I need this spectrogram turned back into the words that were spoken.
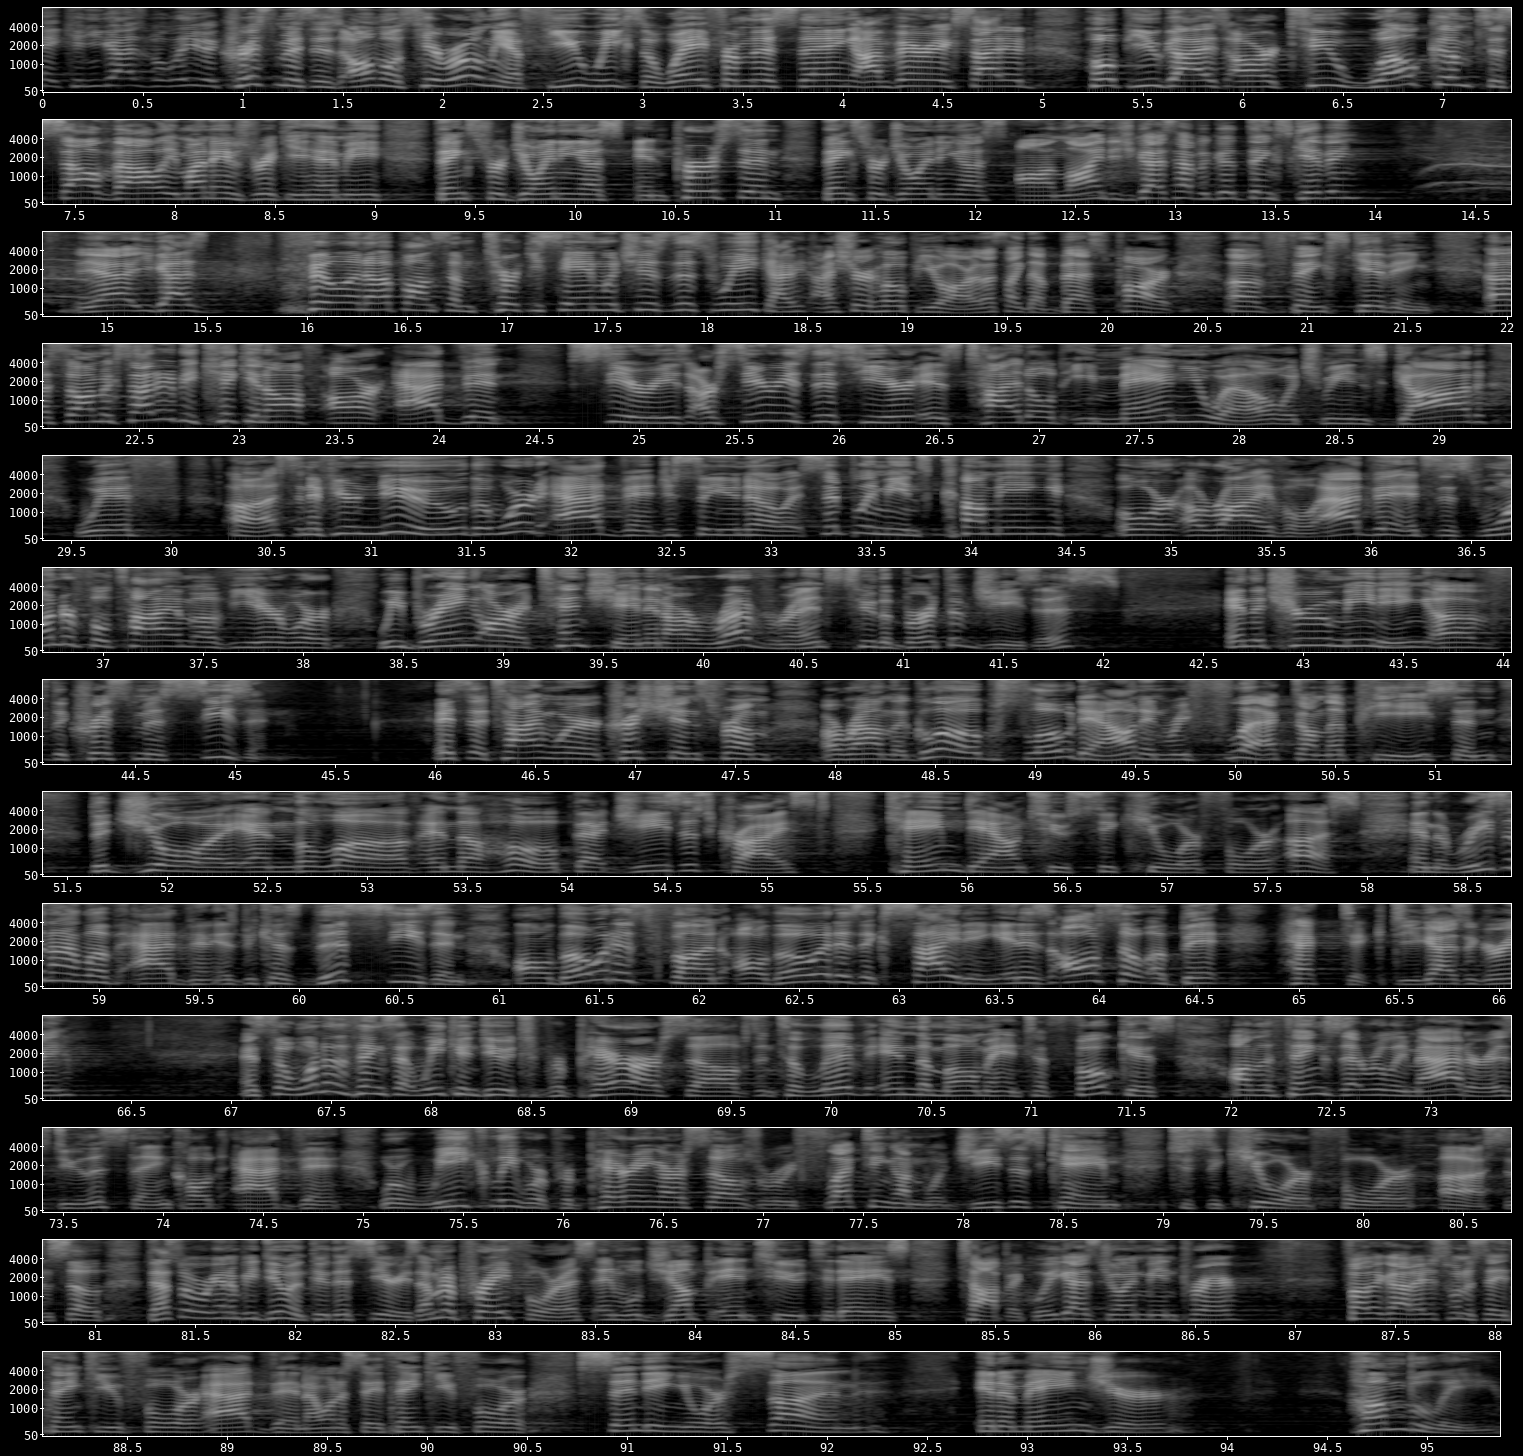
Hey, can you guys believe it? Christmas is almost here. We're only a few weeks away from this thing. I'm very excited. Hope you guys are too. Welcome to South Valley. My name is Ricky Hemme. Thanks for joining us in person. Thanks for joining us online. Did you guys have a good Thanksgiving? Yeah, you guys filling up on some turkey sandwiches this week. I, I, sure hope you are. That's like the best part of Thanksgiving. Uh, so I'm excited to be kicking off our Advent series. Our series this year is titled Emmanuel, which means God with us. And if you're new, the word Advent, just so you know, it simply means coming or arrival. Advent, it's this wonderful time of year where we bring our attention and our reverence to the birth of Jesus and the true meaning of the Christmas season. It's a time where Christians from around the globe slow down and reflect on the peace and the joy and the love and the hope that Jesus Christ came down to secure for us. And the reason I love Advent is because this season, although it is fun, although it is exciting, it is also a bit hectic. Do you guys agree? And so, one of the things that we can do to prepare ourselves and to live in the moment and to focus on the things that really matter is do this thing called Advent. We're weekly, we're preparing ourselves, we're reflecting on what Jesus came to secure for us. And so, that's what we're going to be doing through this series. I'm going to pray for us and we'll jump into today's topic. Will you guys join me in prayer? Father God, I just want to say thank you for Advent. I want to say thank you for sending your son in a manger humbly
